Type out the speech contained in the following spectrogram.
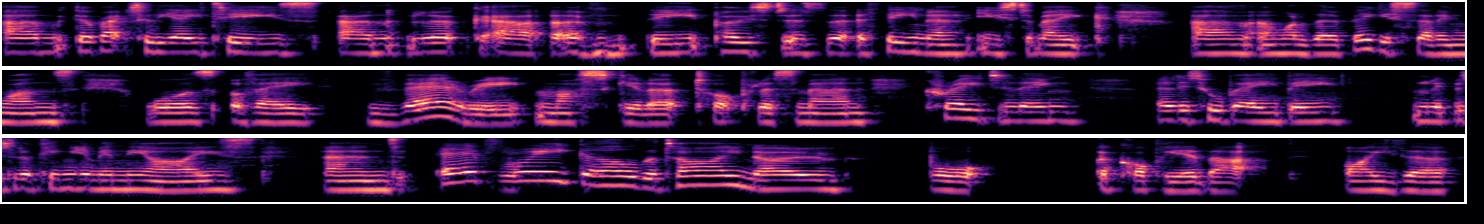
um, go back to the 80s and look at um, the posters that Athena used to make. Um, and one of their biggest selling ones was of a very muscular, topless man cradling a little baby and it was looking him in the eyes. And every girl that I know bought a copy of that, either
